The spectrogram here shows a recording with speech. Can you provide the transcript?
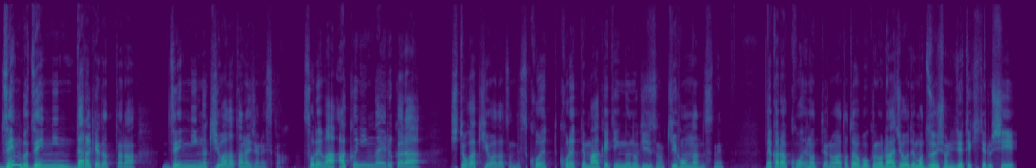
全部善人だらけだったら善人が際立たないじゃないですか。それは悪人がいるから人が際立つんです。これこれってマーケティングの技術の基本なんですね。だからこういうのっていうのは例えば僕のラジオでも随所に出てきてるし、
